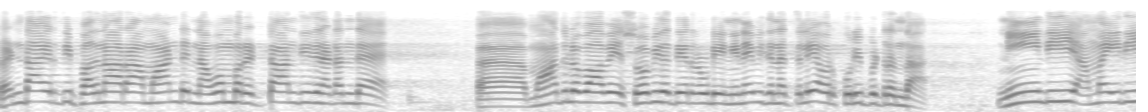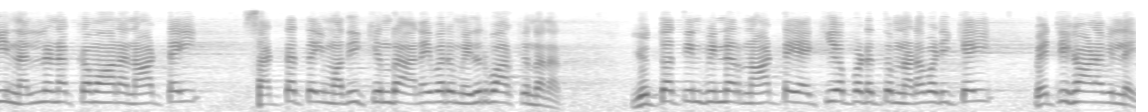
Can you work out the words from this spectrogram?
ரெண்டாயிரத்தி பதினாறாம் ஆண்டு நவம்பர் எட்டாம் தேதி நடந்த அஹ், மாதுளவாவே சோபித தேரருடைய நினைவு தினத்திலே அவர் குறிப்பிட்டிருந்தார். நீதி அமைதி நல்லிணக்கமான நாட்டை சட்டத்தை மதிக்கின்ற அனைவரும் எதிர்பார்க்கின்றனர். யுத்தத்தின் பின்னர் நாட்டை ஐக்கியப்படுத்தும் நடவடிக்கை வெற்றி காணவில்லை.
